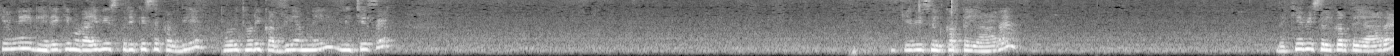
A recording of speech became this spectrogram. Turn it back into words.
देखिए, हमने घेरे की मुड़ाई भी इस तरीके से कर दी है। थोड़ी थोड़ी कर दी हमने नीचे से। देखिए भी सिलकर तैयार है। देखिए भी सिलकर तैयार है।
